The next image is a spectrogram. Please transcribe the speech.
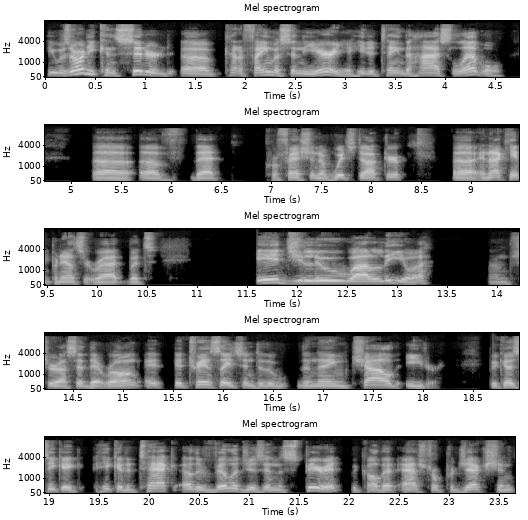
he was already considered uh, kind of famous in the area. He'd attained the highest level uh, of that profession of witch doctor, uh, and I can't pronounce it right, but Ijluwaliwa, I'm sure I said that wrong. It, it translates into the, the name child eater because he could he could attack other villages in the spirit. We call that astral projection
